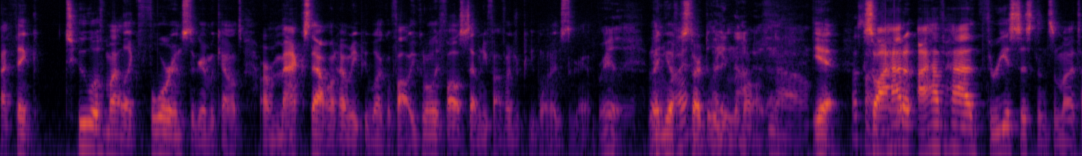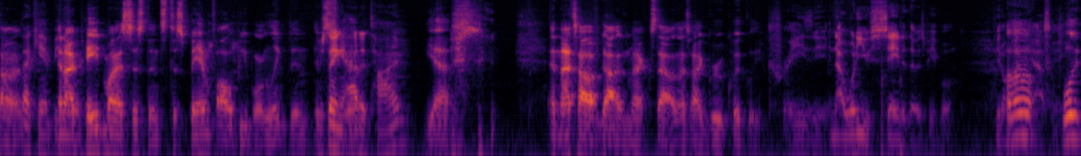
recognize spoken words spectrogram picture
I think two of my like four Instagram accounts are maxed out on how many people I can follow. You can only follow 7500 people on Instagram. Really? And then you have to start deleting them not know off. that. No. Yeah. That's not So I had fair. a, I have had three assistants in my time. That can't be And I paid my assistants to spam follow people on LinkedIn. You're saying at a time? Yes. and that's how I've gotten maxed out, and that's how I grew quickly. Crazy. Now, what do you say to those people? You don't mind Uh, me asking. well,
